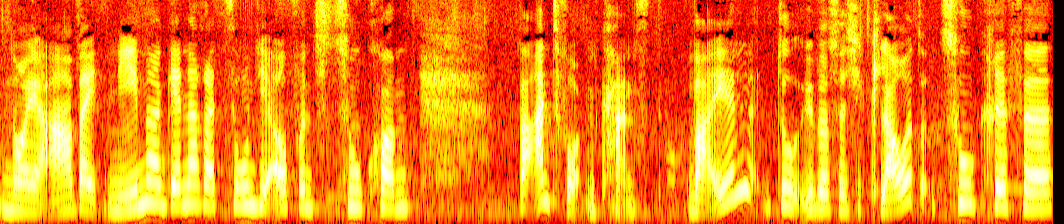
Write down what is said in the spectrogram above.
neue Arbeitnehmergeneration, die auf uns zukommt, beantworten kannst, weil du über solche Cloud-Zugriffe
